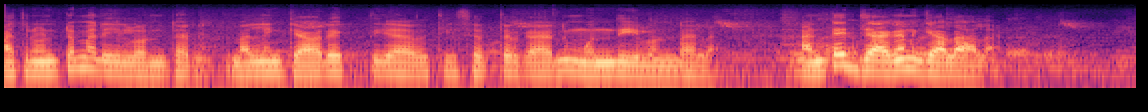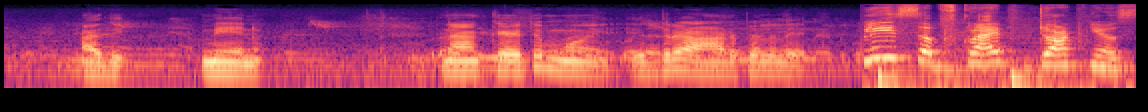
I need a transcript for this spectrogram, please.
అతను ఉంటే మరి వీళ్ళు ఉంటారు. మళ్ళీ ఇంకెవరు వ్యక్తి తీసేస్తారు కానీ ముందు వీళ్ళు ఉండాలి. అంటే జగన్ గెలాల. అది మెయిన్. నాకైతే ఇద్దరు ఆడపిల్లలే. ప్లీజ్ సబ్స్క్రైబ్ డాట్ న్యూస్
